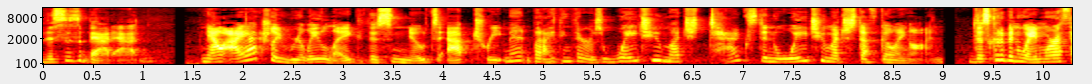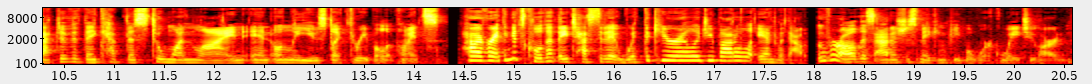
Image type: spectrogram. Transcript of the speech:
This is a bad ad. Now, I actually really like this Notes app treatment, but I think there is way too much text and way too much stuff going on. This could have been way more effective if they kept this to one line and only used like three bullet points. However, I think it's cool that they tested it with the Curology bottle and without. Overall, this ad is just making people work way too hard.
